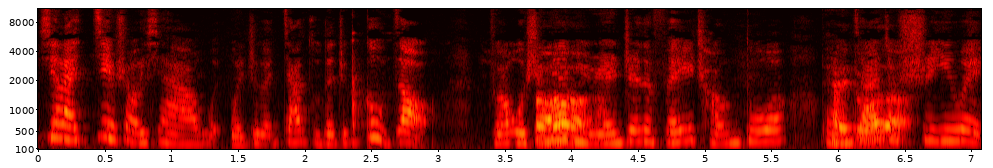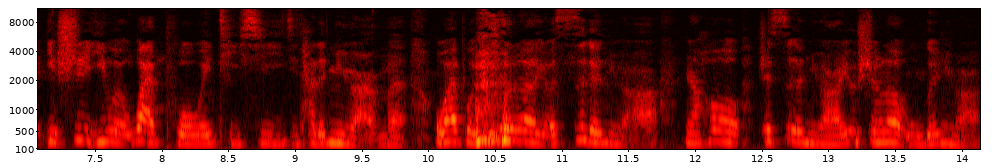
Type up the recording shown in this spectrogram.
先来介绍一下我我这个家族的这个构造。主要我身边的女人真的非常多，我们家就是因为也是以我外婆为体系，以及她的女儿们。我外婆生了有四个女儿，然后这四个女儿又生了五个女儿，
